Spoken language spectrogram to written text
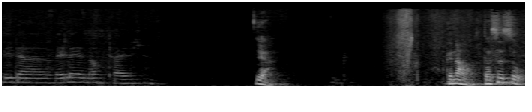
Weder Welle noch Teilchen. Ja. Genau, das ist so.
